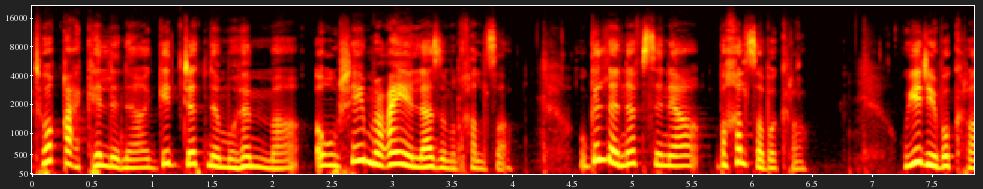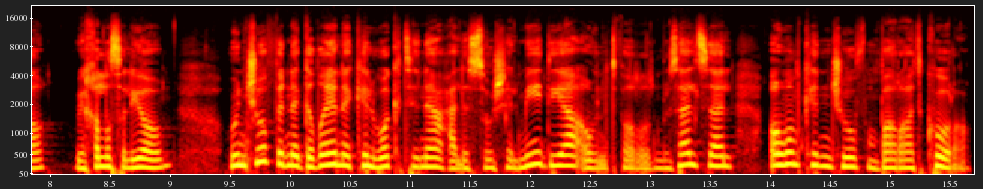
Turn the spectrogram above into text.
أتوقع كلنا قد جتنا مهمة أو شيء معين لازم نخلصه. وقلنا لنفسنا بخلصه بكرة. ويجي بكرة ويخلص اليوم ونشوف إن قضينا كل وقتنا على ال social media أو نتفرج مسلسل أو ممكن نشوف مباراة كورة.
